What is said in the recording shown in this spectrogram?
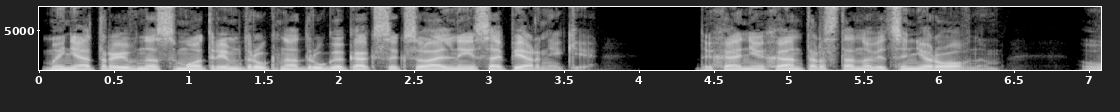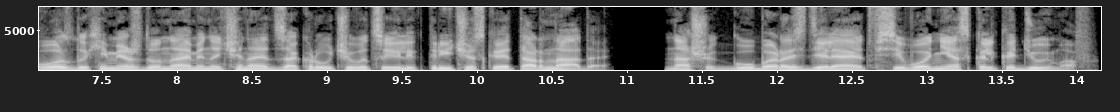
Мы неотрывно смотрим друг на друга, как сексуальные соперники. Дыхание Хантер становится неровным. В воздухе между нами начинает закручиваться электрическая торнадо. Наши губы разделяют всего несколько дюймов.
